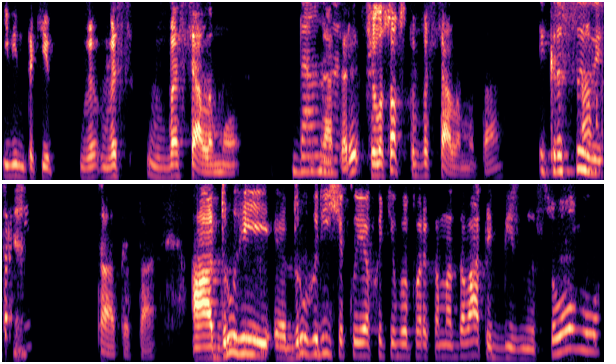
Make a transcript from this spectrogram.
і він такий в веселому Да, да, філософсько веселому, так. І красивий. Та, та, та. А другий, е, другу річ, яку я хотів би порекомендувати бізнесову,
